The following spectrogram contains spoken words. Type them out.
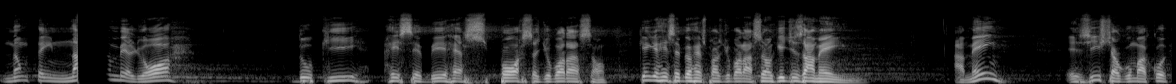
não tem nada melhor do que receber resposta de uma oração. Quem já recebeu resposta de uma oração aqui diz amém. Amém? Existe alguma coisa.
